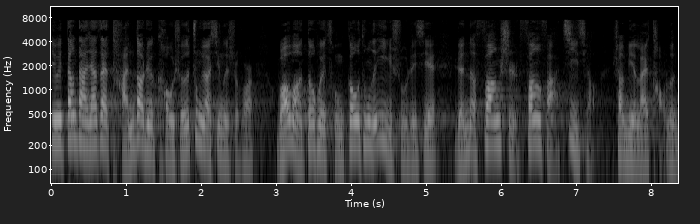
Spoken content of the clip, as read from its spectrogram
因为当大家在谈到这个口舌的重要性的时候，往往都会从沟通的艺术这些人的方式、方法、技巧上面来讨论，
